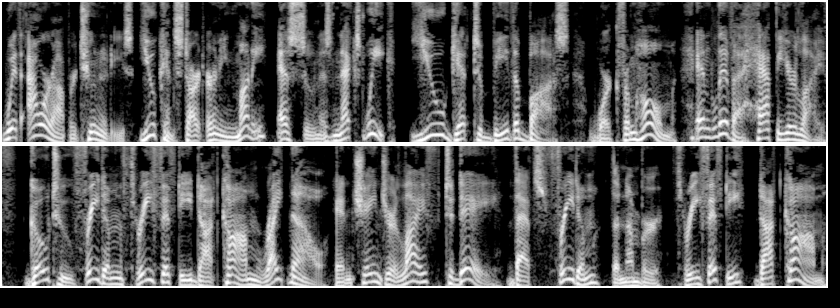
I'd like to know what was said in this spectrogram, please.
With our opportunities, you can start earning money as soon as next week. You get to be the boss, work from home, and live a happier life. Go to freedom350.com right now and change your life today. That's freedom, the number 350.com,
